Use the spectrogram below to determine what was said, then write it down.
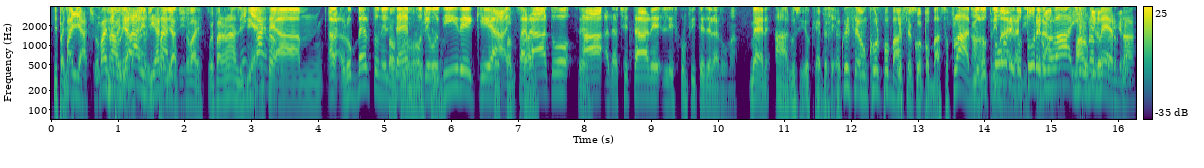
Il pagliaccio. Pagliaccio, vai, il Mauri, pagliaccio, analisi, il analisi. pagliaccio, vai. Vuoi fare E analisi? niente, um, allora, Roberto nel Però tempo devo dire che ha falsato. imparato Sì. a- ad accettare le sconfitte della Roma. Bene. Ah, così, ok, perfetto. Questo è un colpo basso. Questo è il colpo basso. Flavio, No, dottore, dottore, come disperato. va? Io Ma una merda.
